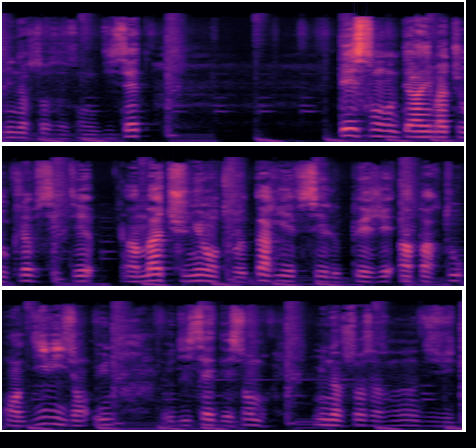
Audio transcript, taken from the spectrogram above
1977. Et son dernier match au club, c'était un match nul entre le Paris FC et le PSG 1 partout en Division 1 le 17 décembre 1978.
